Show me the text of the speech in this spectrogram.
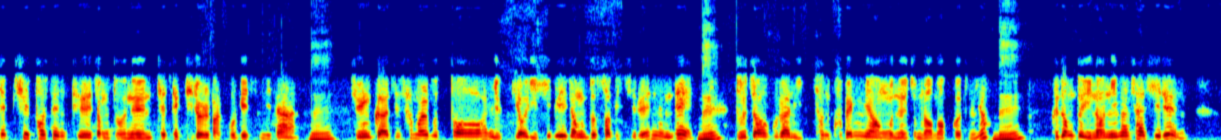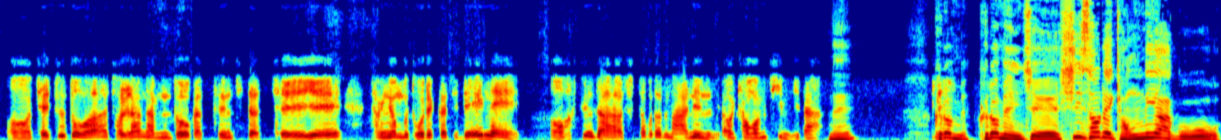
17% 정도는 재택치료를 받고 계십니다. 네. 지금까지 3월부터 한 6개월 20일 정도 서비스를 했는데 네. 누적으로 한 2,900명 오늘 좀 넘었거든요. 네. 그 정도 인원이면 사실은 어, 제주도와 전라남도 같은 지자체의 작년부터 올해까지 내내 어, 확진자 숫자보다도 많은 어, 경험치입니다. 네. 그러면 그러면 이제 시설에 격리하고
